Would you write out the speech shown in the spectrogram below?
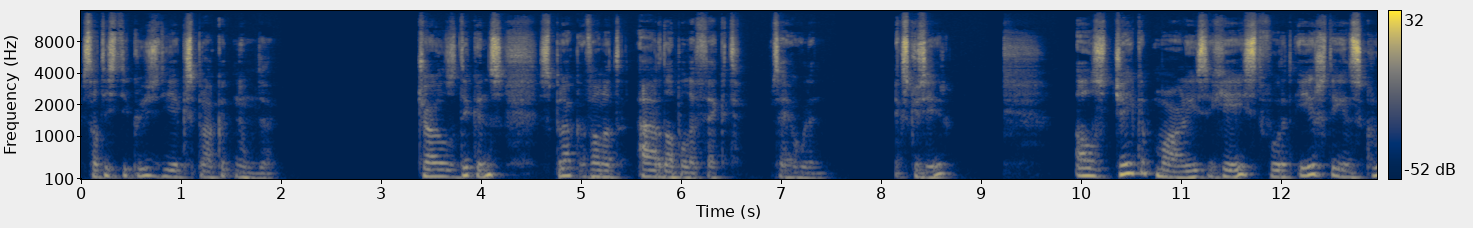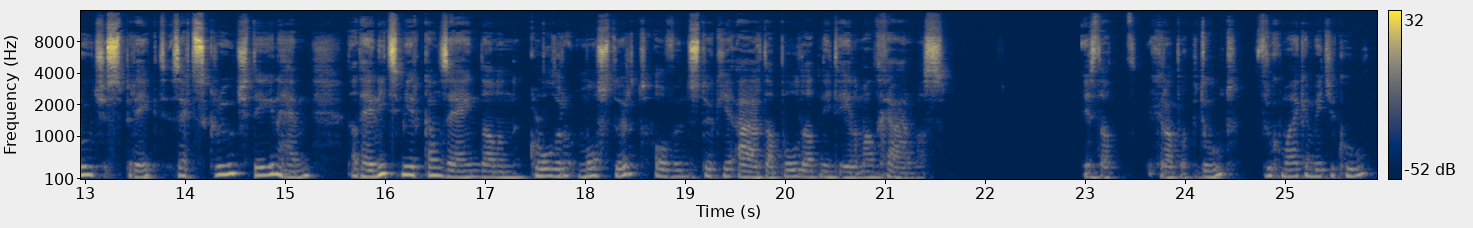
statisticus die ik sprak het noemde. Charles Dickens sprak van het aardappeleffect, zei Olin. Excuseer? Als Jacob Marley's geest voor het eerst tegen Scrooge spreekt, zegt Scrooge tegen hem dat hij niets meer kan zijn dan een klodder mosterd of een stukje aardappel dat niet helemaal gaar was. Is dat grappig bedoeld? vroeg Mike een beetje koel. Cool.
